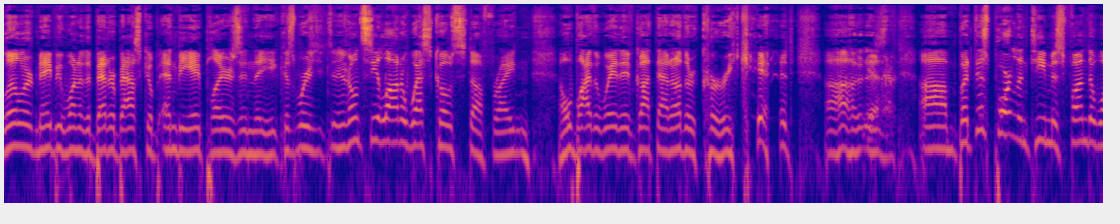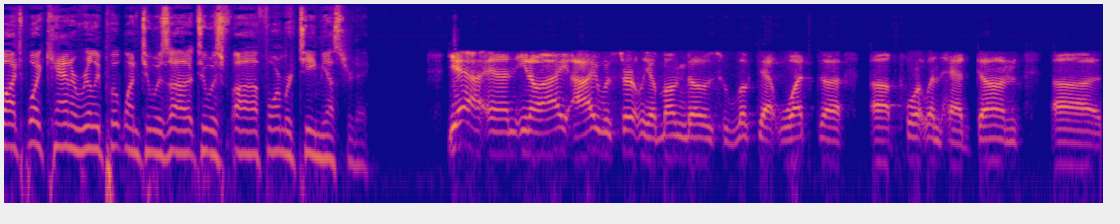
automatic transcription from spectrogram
Lillard maybe one of the better basketball NBA players in the because we you don't see a lot of West Coast stuff, right? And oh, by the way, they've got that other Curry kid. Uh, yeah. um, but this Portland team is fun to watch. Boy, Kanter really put one to his uh, to his former team yesterday. Yeah, and you know, I I was certainly among those who looked at what uh, uh, Portland had done uh,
